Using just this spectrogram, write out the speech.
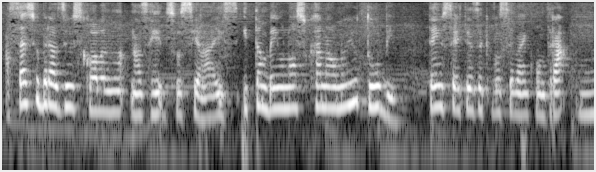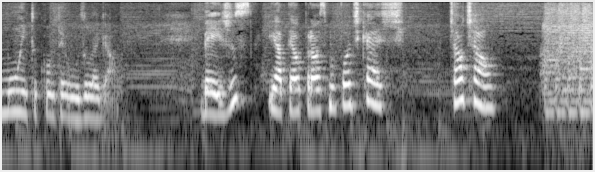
Acesse o Brasil Escola nas redes sociais e também o nosso canal no YouTube. Tenho certeza que você vai encontrar muito conteúdo legal. Beijos e até o próximo podcast. Tchau, tchau!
